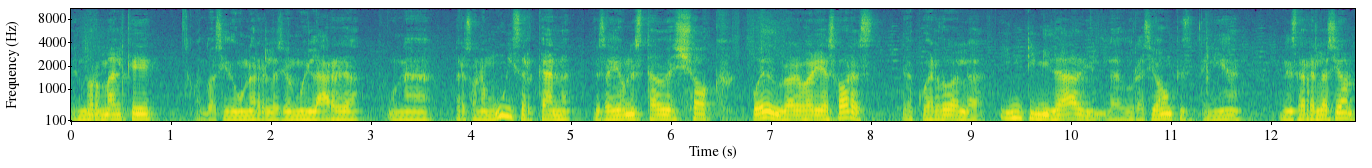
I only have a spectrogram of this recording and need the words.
Es normal que cuando ha sido una relación muy larga, una persona muy cercana, pues haya un estado de shock. Puede durar varias horas, de acuerdo a la intimidad y la duración que se tenía en esa relación.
